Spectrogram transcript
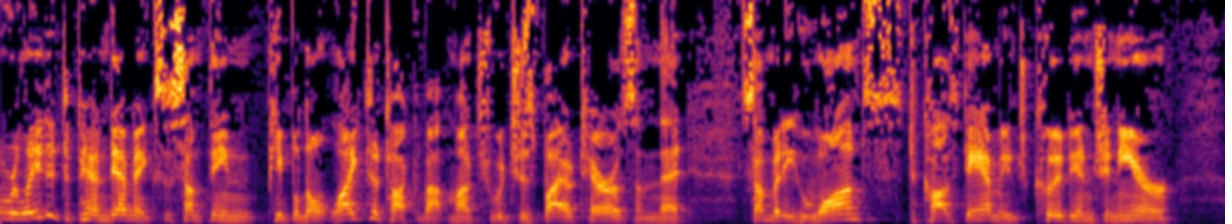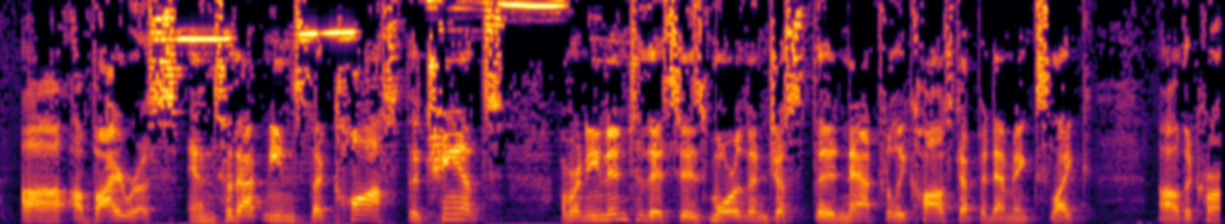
related to pandemics is something people don't like to talk about much, which is bioterrorism, that somebody who wants to cause damage could engineer uh, a virus. And so that means the cost, the chance of running into this is more than just the naturally caused epidemics like uh, the current.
